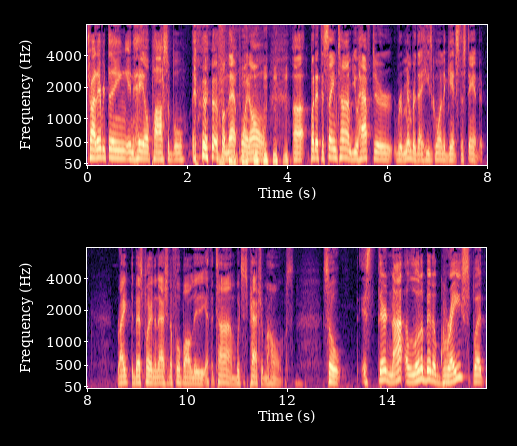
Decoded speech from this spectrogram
Tried everything in hell possible from that point on, uh, but at the same time, you have to remember that he's going against the standard, right? The best player in the National Football League at the time, which is Patrick Mahomes. So is there not a little bit of grace? But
